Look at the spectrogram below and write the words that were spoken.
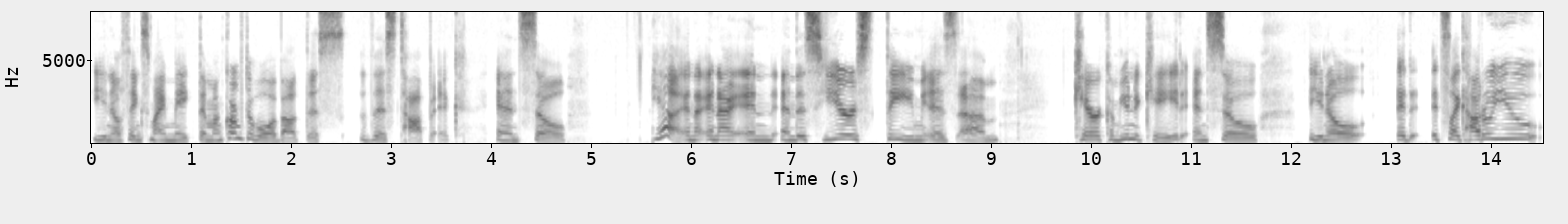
you know things might make them uncomfortable about this this topic? And so, yeah, and and I and and this year's theme is um, care, communicate, and so you know it it's like how do you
